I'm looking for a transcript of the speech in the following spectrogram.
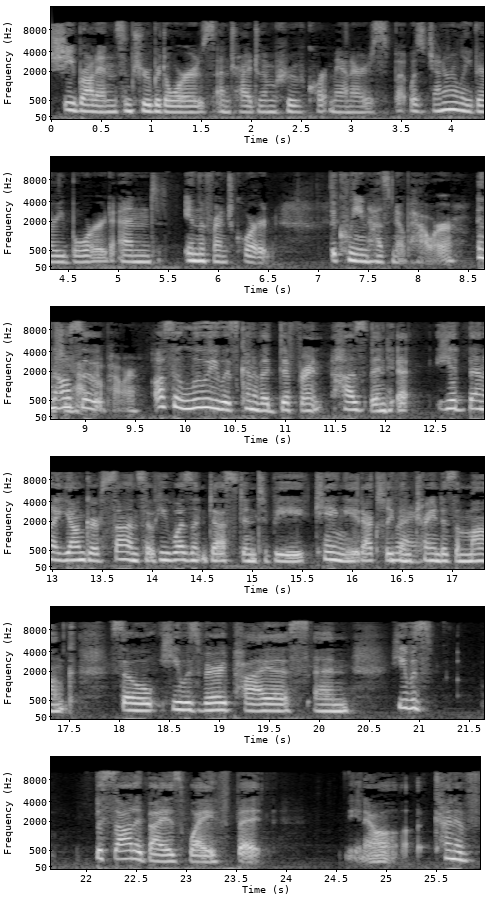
She brought in some troubadours and tried to improve court manners, but was generally very bored. And in the French court, the queen has no power. And also, no power. also Louis was kind of a different husband. Uh, He had been a younger son, so he wasn't destined to be king. He had actually been Right. trained as a monk. So he was very pious and he was besotted by his wife, but, you know, kind of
